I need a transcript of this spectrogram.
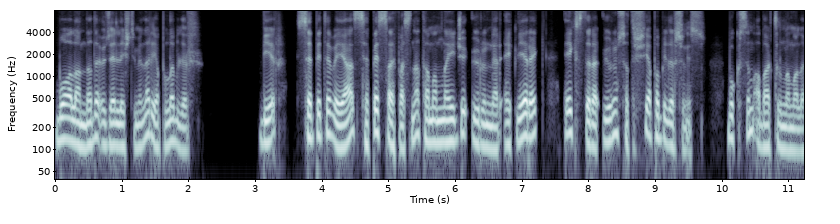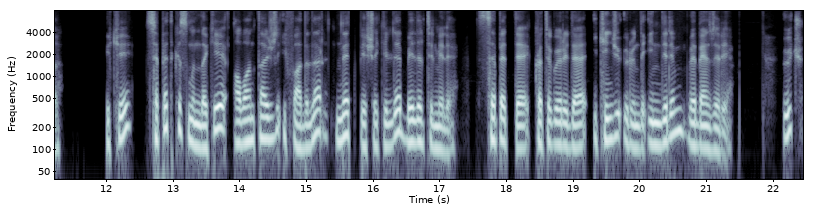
bu alanda da özelleştirmeler yapılabilir. 1. Sepete veya sepet sayfasına tamamlayıcı ürünler ekleyerek ekstra ürün satışı yapabilirsiniz. Bu kısım abartılmamalı. 2. Sepet kısmındaki avantajlı ifadeler net bir şekilde belirtilmeli. Sepette, kategoride, ikinci üründe indirim ve benzeri. 3.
